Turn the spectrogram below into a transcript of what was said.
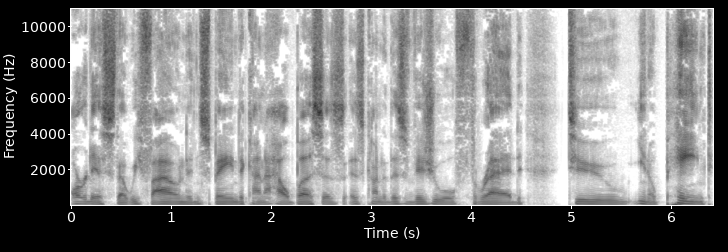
artist that we found in Spain to kind of help us as as kind of this visual thread to you know paint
